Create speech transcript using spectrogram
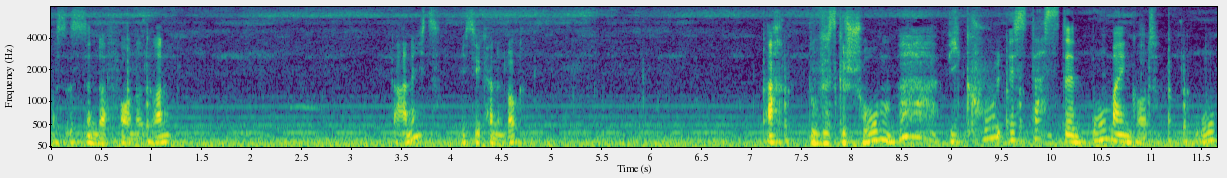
Was ist denn da vorne dran? Gar nichts? Ich sehe keine Lok. Du wirst geschoben. Wie cool ist das denn? Oh mein Gott. Oh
